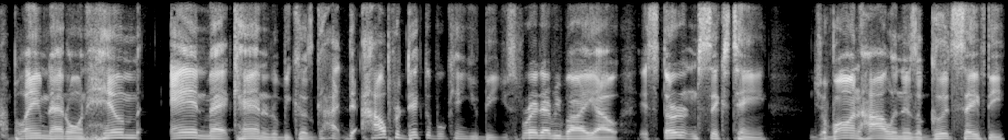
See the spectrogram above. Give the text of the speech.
I blame that on him and Matt Canada because God, how predictable can you be? You spread everybody out. It's third and sixteen. Jevon Holland is a good safety.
